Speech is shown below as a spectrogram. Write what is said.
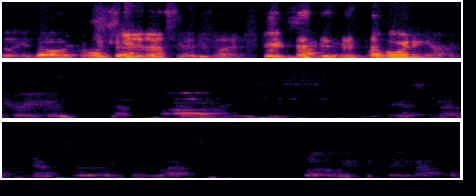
$3.29 million He contract. didn't ask for Exactly. it. Avoiding arbitration. Uh, he's- he's kind of- kind of, uh, less, so at least we say half of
